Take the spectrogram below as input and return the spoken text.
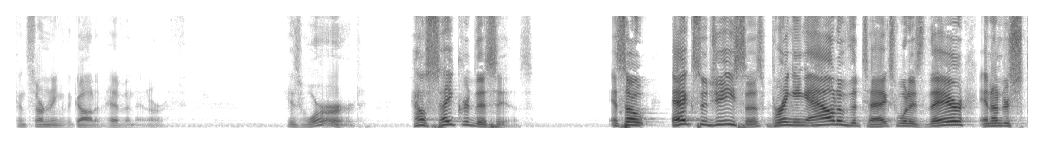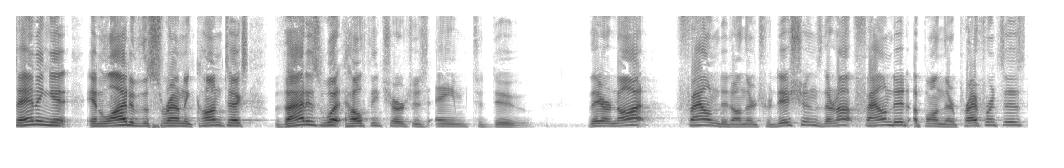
concerning the God of heaven and earth? His Word. How sacred this is. And so, exegesis, bringing out of the text what is there and understanding it in light of the surrounding context, that is what healthy churches aim to do. They are not founded on their traditions, they're not founded upon their preferences.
